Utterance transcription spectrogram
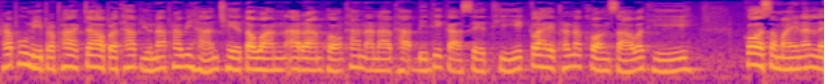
พระผู้มีพระภาคเจ้าประทับอยู่ณพระวิหารเชตวัน อารามของท่านอนาถบินทิกาเศรษฐีใกล้พระนครสาวัตถี ก็สมัยนั้นแล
